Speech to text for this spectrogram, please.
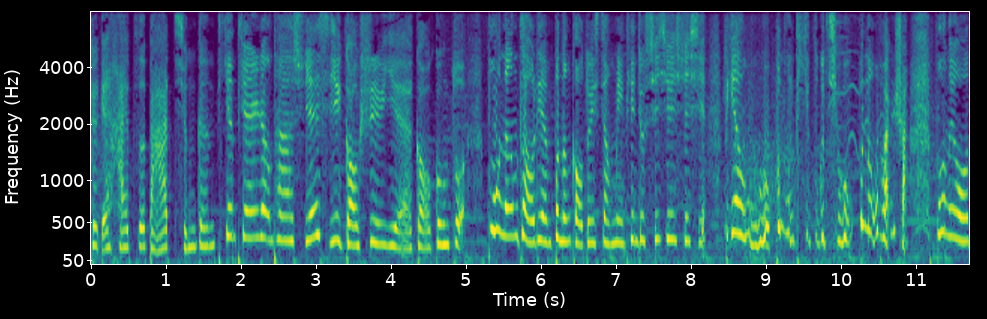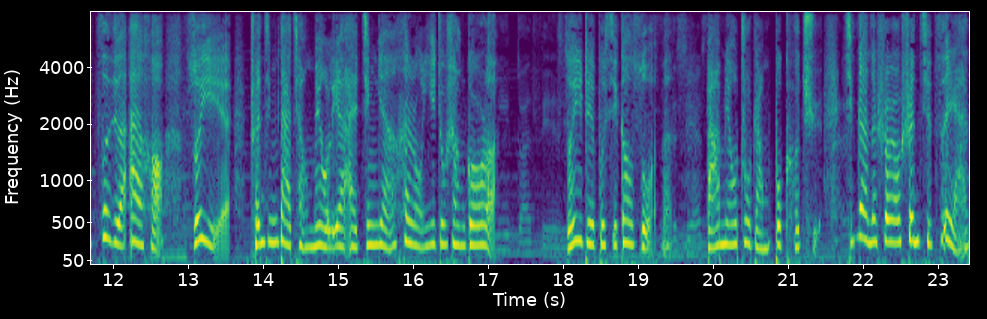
这给孩子拔情根，天天让他学习、搞事业、搞工作，不能早恋，不能搞对象，每天就学习学习、练舞，不能踢足球，不能玩耍，不能有自己的爱好。所以纯情大强没有恋爱经验，很容易就上钩了。所以这部戏告诉我们，拔苗助长不可取，情感的事儿要顺其自然。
